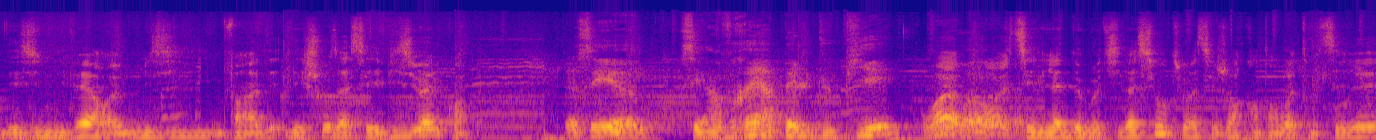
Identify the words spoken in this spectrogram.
des univers euh, enfin des, des choses assez visuelles quoi. C'est euh, c'est un vrai appel du pied. Ouais, pour, bah ouais, c'est une lettre de motivation, tu vois. C'est genre quand t'envoies ton CV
